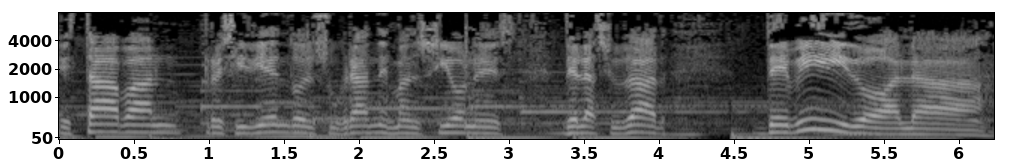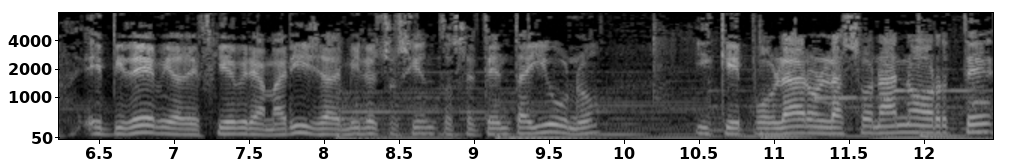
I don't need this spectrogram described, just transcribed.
estaban residiendo en sus grandes mansiones de la ciudad, debido a la epidemia de fiebre amarilla de 1871, y que poblaron la zona norte,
